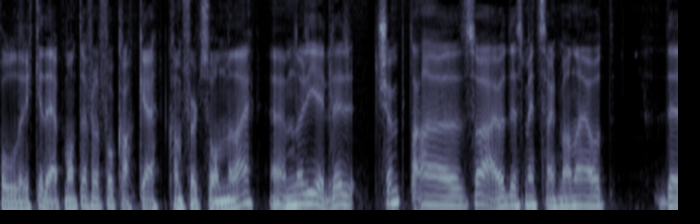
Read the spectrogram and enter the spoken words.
holder ikke det, på en måte, for at folk har ikke comfort zone med deg. Eh, Når det gjelder Trump, da, så er jo det som er interessant med han, er jo at det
